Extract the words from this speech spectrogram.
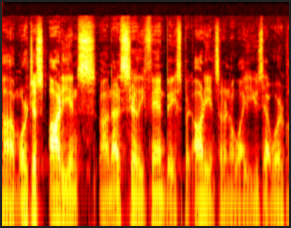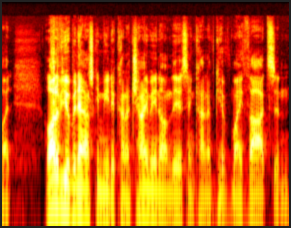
um, or just audience. Uh, not necessarily fan base, but audience. I don't know why you use that word, but a lot of you have been asking me to kind of chime in on this and kind of give my thoughts and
